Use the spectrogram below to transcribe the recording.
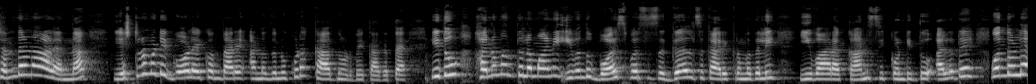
ಚಂದನಾಳನ್ನ ಎಷ್ಟರ ಮಟ್ಟಿಗೆ ಗೋಳೈಕೊಂತಾರೆ ಅನ್ನೋದನ್ನು ಕೂಡ ಕಾದ್ ನೋಡ್ಬೇಕಾಗತ್ತೆ. ಇದು ಹನುಮಂತಲಮಾನಿ ಈ ಒಂದು ಬಾಯ್ಸ್ ವರ್ಸಸ್ ಗರ್ಲ್ಸ್ ಕಾರ್ಯಕ್ರಮದಲ್ಲಿ ಈ ವಾರ ಕಾಣಿಸಿಕೊಂಡಿದ್ದು. ಅಲ್ಲದೆ ಒಂದೊಳ್ಳೆ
